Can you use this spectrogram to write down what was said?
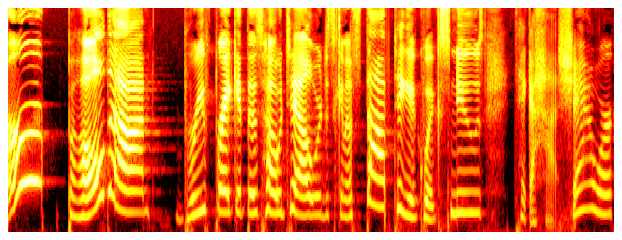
erp, hold on. Brief break at this hotel. We're just going to stop, take a quick snooze, take a hot shower,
